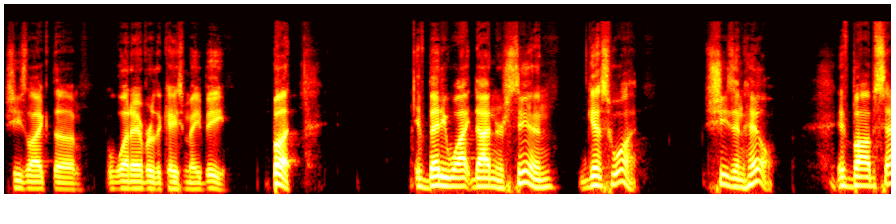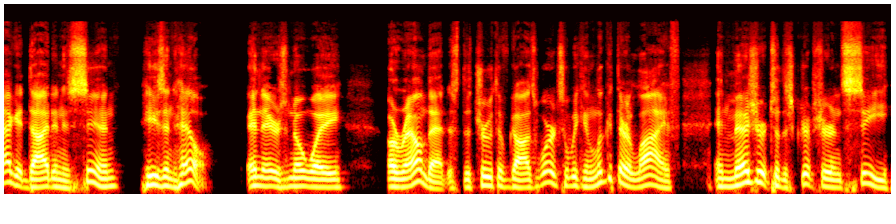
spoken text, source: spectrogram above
She's like the whatever the case may be. But if Betty White died in her sin, guess what? She's in hell. If Bob Saget died in his sin, he's in hell. And there's no way around that. It's the truth of God's word. So we can look at their life and measure it to the scripture and see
